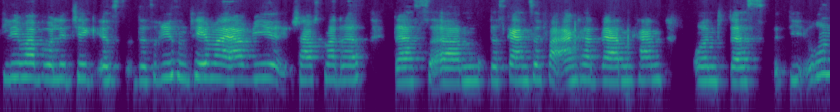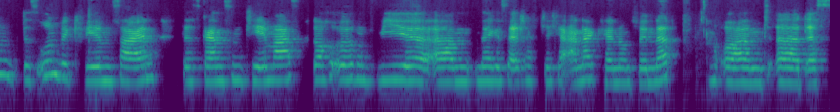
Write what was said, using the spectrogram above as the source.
Klimapolitik ist das Riesenthema. Ja, wie schafft man das, dass ähm, das Ganze verankert werden kann und dass die Un das Unbequemsein des ganzen Themas doch irgendwie ähm, eine gesellschaftliche Anerkennung findet und äh, dass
